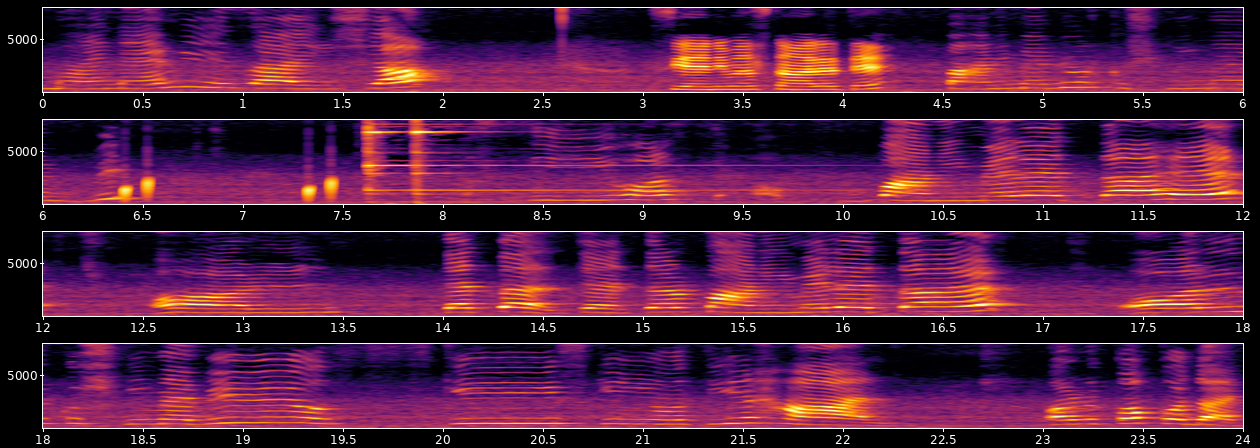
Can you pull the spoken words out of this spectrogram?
my name is Aisha sea animals कहाँ रहते हैं? पानी में भी और कश्मीर में भी। सी हॉर्स पानी में रहता है और तेतर तेतर पानी में रहता है और कश्मीर में भी उसकी स्किन होती है हाल और कोकोडाइल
